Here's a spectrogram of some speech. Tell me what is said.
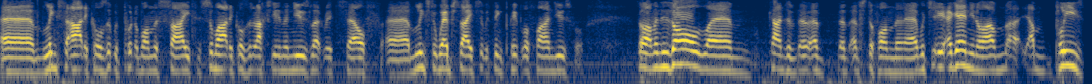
um, links to articles that we put up on the site. There's some articles that are actually in the newsletter itself. Um, links to websites that we think people will find useful. So I mean, there's all um, kinds of, of, of, stuff on there, which again, you know, I'm I'm pleased.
